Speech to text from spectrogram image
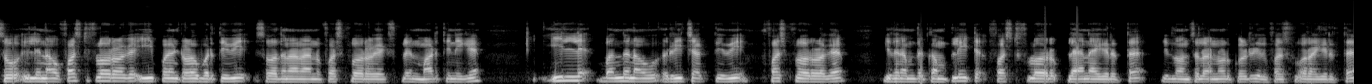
ಸೊ ಇಲ್ಲಿ ನಾವು ಫಸ್ಟ್ ಫ್ಲೋರ್ ಒಳಗೆ ಈ ಪಾಯಿಂಟ್ ಒಳಗೆ ಬರ್ತೀವಿ. ಸೊ ಅದನ್ನು ನಾನು ಫಸ್ಟ್ ಫ್ಲೋರ್ ಒಳಗೆ ಎಕ್ಸ್ಪ್ಲೇನ್ ಮಾಡ್ತೀನಿ ಇಲ್ಲೇ ಬಂದು ನಾವು ರೀಚ್ ಆಗ್ತೀವಿ ಫಸ್ಟ್ ಫ್ಲೋರ್ ಒಳಗೆ. ಇದು ನಮ್ದು ಕಂಪ್ಲೀಟ್ ಫಸ್ಟ್ ಫ್ಲೋರ್ ಪ್ಲ್ಯಾನ್ ಆಗಿರುತ್ತೆ. ಇದೊಂದ್ಸಲ ನೋಡ್ಕೊಳ್ರಿ, ಇದು ಫಸ್ಟ್ ಫ್ಲೋರ್ ಆಗಿರುತ್ತೆ.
